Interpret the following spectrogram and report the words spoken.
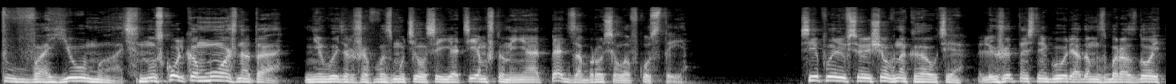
«Твою мать! Ну сколько можно-то?» Не выдержав, возмутился я тем, что меня опять забросило в кусты. Сиплый все еще в нокауте, лежит на снегу рядом с бороздой,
